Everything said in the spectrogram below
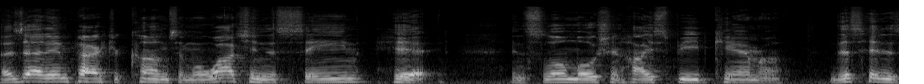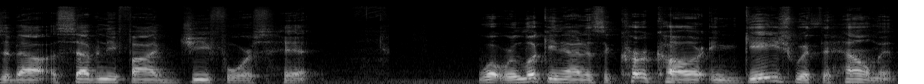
As that impactor comes and we're watching the same hit in slow motion high speed camera, this hit is about a 75 g-force hit what we're looking at is the Kerr collar engaged with the helmet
